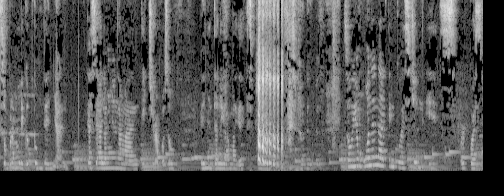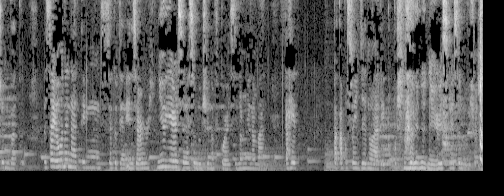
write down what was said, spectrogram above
sobrang likot kong ganyan. Kasi alam niyo naman, teacher ako. So, ganyan talaga mag-explain. so, yung una nating question is, or question ba to? Basta yung una nating sasagutin is our New Year's resolution, of course. Alam niyo naman, kahit patapos na yung January, pupush natin yung New Year's resolution.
